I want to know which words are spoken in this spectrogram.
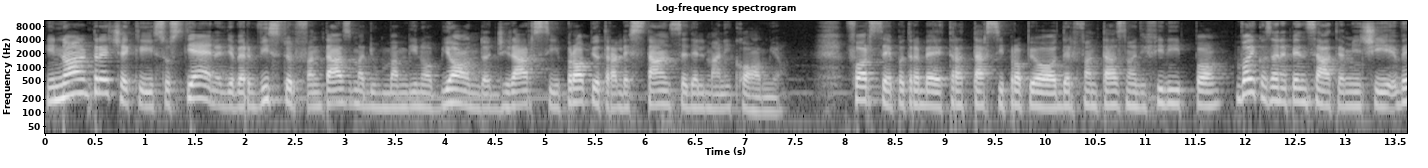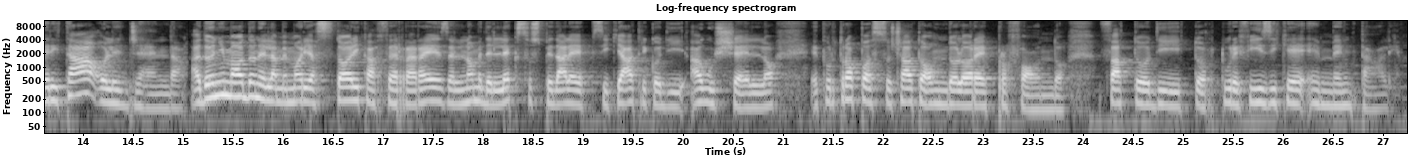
Inoltre c'è chi sostiene di aver visto il fantasma di un bambino biondo aggirarsi proprio tra le stanze del manicomio. Forse potrebbe trattarsi proprio del fantasma di Filippo? Voi cosa ne pensate, amici? Verità o leggenda? Ad ogni modo, nella memoria storica ferrarese, il nome dell'ex ospedale psichiatrico di Aguscello è purtroppo associato a un dolore profondo, fatto di torture fisiche e mentali.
